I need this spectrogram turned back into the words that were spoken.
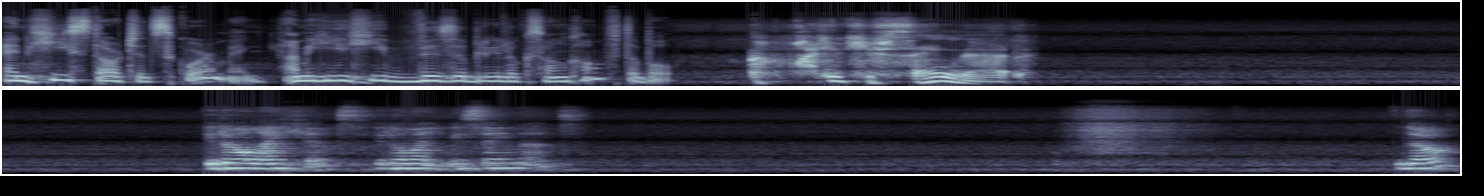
And he started squirming. I mean, he, he visibly looks uncomfortable. Why do you keep saying that? You don't like it? You don't like me saying that? No?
